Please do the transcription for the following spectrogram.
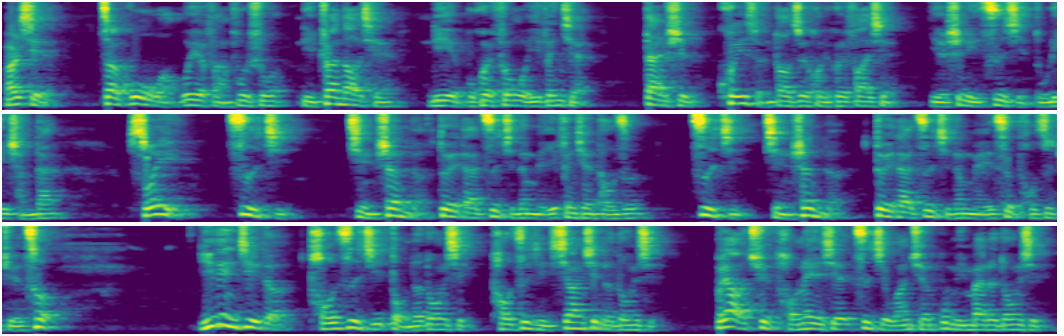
而且在过往，我也反复说，你赚到钱，你也不会分我一分钱；但是亏损到最后，你会发现也是你自己独立承担。所以自己谨慎的对待自己的每一分钱投资，自己谨慎的对待自己的每一次投资决策。一定记得投自己懂的东西，投自己相信的东西，不要去投那些自己完全不明白的东西，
